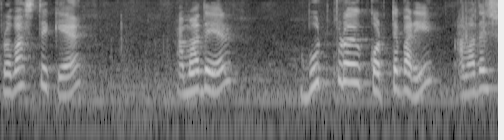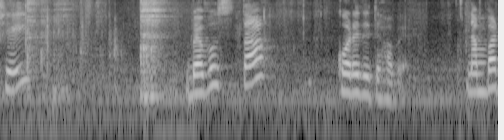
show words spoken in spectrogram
প্রবাস থেকে আমাদের বুট প্রয়োগ করতে পারি, আমাদের সেই ব্যবস্থা করে দিতে হবে। নাম্বার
